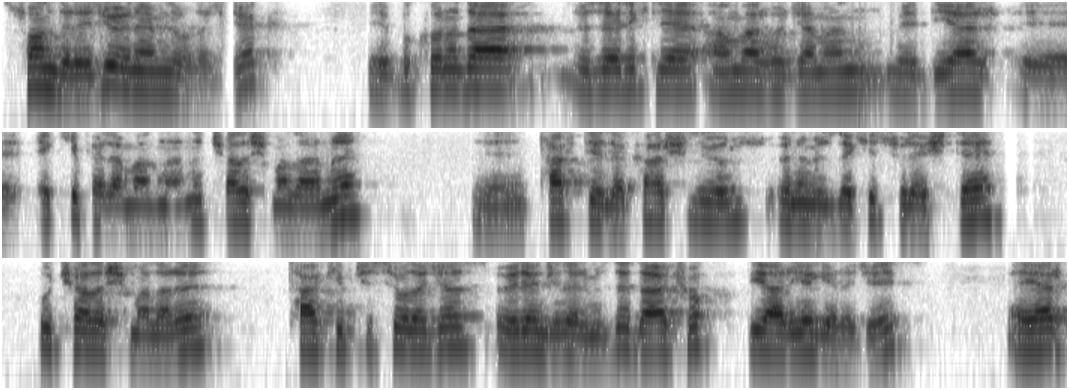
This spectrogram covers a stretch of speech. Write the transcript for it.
son derece önemli olacak. E, bu konuda özellikle Anvar Hocam'ın ve diğer e, ekip elemanlarının çalışmalarını e, takdirle karşılıyoruz. Önümüzdeki süreçte bu çalışmaları takipçisi olacağız. Öğrencilerimizle daha çok bir araya geleceğiz. Eğer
